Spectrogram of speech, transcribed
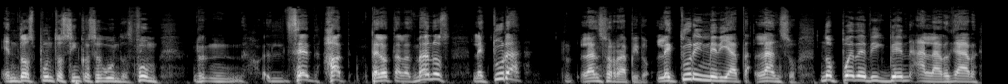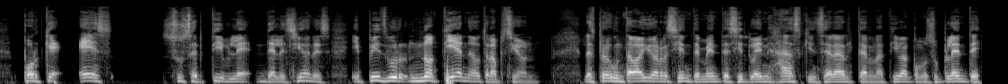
en 2.5 segundos. ¡Fum! Set, hot, pelota a las manos, lectura, lanzo rápido. Lectura inmediata, lanzo. No puede Big Ben alargar porque es susceptible de lesiones y Pittsburgh no tiene otra opción. Les preguntaba yo recientemente si Dwayne Haskins era alternativa como suplente.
